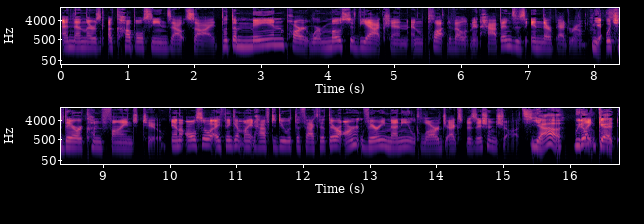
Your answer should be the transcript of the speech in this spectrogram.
And then there's a couple scenes outside. But the main part where most of the action and plot development happens is in their bedroom, Yes. which they are confined to. And also, I think it might have to do with the fact that there aren't very many large exposition shots. Yeah. We don't Like- get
